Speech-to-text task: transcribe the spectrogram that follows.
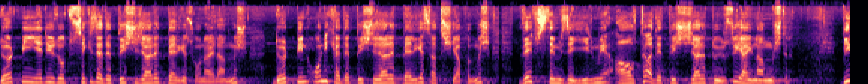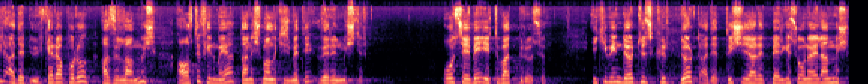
4738 adet dış ticaret belgesi onaylanmış, 4012 adet dış ticaret belge satışı yapılmış, web sitemizde 26 adet dış ticaret duyurusu yayınlanmıştır. Bir adet ülke raporu hazırlanmış, 6 firmaya danışmanlık hizmeti verilmiştir. OSB İrtibat Bürosu. 2444 adet dış ticaret belgesi onaylanmış,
